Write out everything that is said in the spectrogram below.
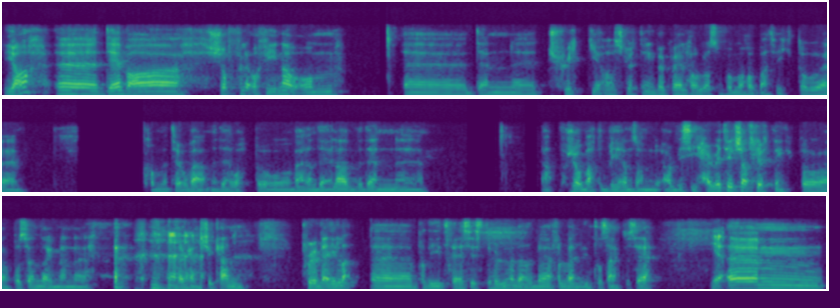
Ja, eh, det var Schoffle og Finav om eh, den eh, tricky avslutningen på Quail Hollow. Så får vi håpe at Viktor kommer til å være med der oppe og være en del av den ja, Får se om det blir en sånn RBC Heritage-avslutning på, på, søndag, men det kanskje kan prevaile uh, på de tre siste hullene der. Det blir i hvert fall veldig interessant å se. Yeah. Um,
